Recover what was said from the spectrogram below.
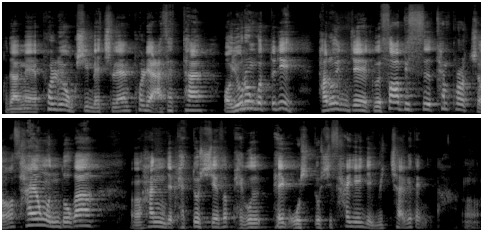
그다음에 폴리옥시 메칠렌, 폴리아세탈 어, 이런 것들이 바로 이제 그 서비스 템퍼러처 사용 온도가 어, 한 이제 100도씨에서 150도씨 사이에 이제 위치하게 됩니다. 어.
